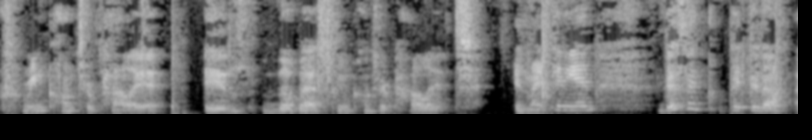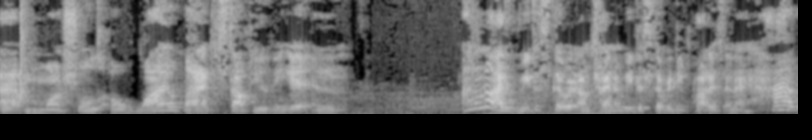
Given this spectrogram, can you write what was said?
Cream Contour Palette is the best cream contour palette in my opinion. This I picked it up at Marshall a while back, stopped using it, and I don't know. I rediscovered. I'm trying to rediscover new products, and I have.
